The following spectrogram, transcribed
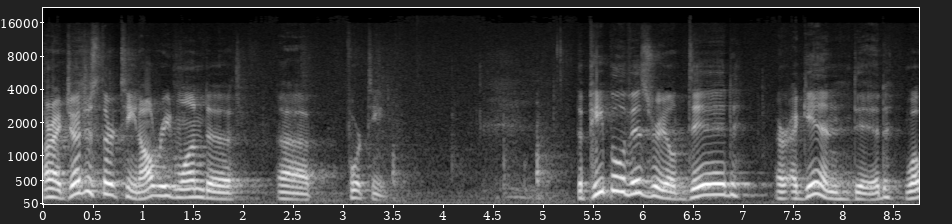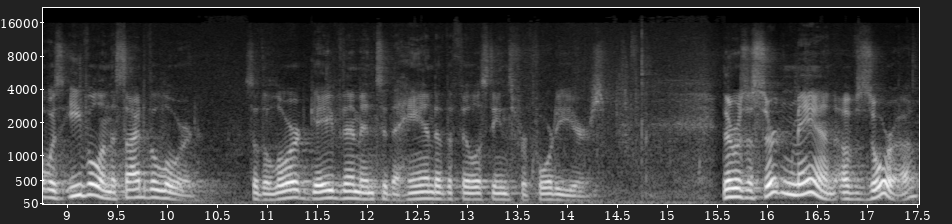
All right, Judges 13. I'll read 1 to uh, 14. The people of Israel did, or again did, what was evil in the sight of the Lord. So the Lord gave them into the hand of the Philistines for 40 years. There was a certain man of Zorah,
